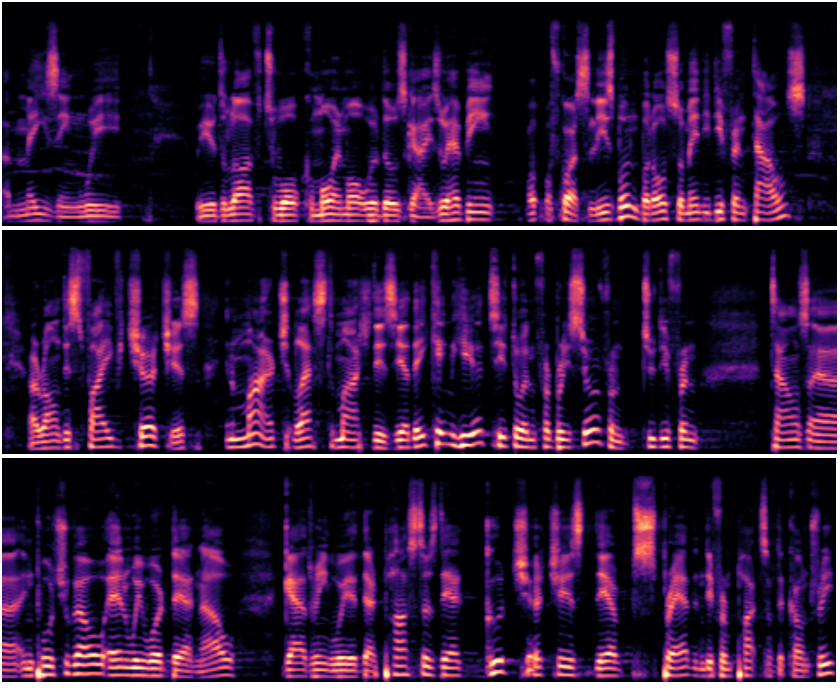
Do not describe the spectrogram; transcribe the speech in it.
amazing. We we would love to walk more and more with those guys. We have been, of course, Lisbon, but also many different towns around these five churches. In March, last March this year, they came here, Tito and Fabricio, from two different towns uh, in Portugal, and we were there now gathering with their pastors. They are good churches, they are spread in different parts of the country.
